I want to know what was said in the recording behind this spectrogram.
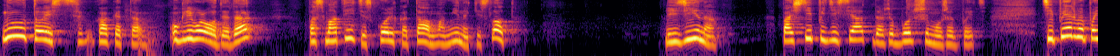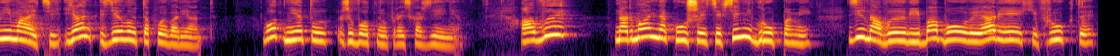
ну то есть, как это, углеводы, да? Посмотрите, сколько там аминокислот. Лизина. Почти 50, даже больше может быть. Теперь вы понимаете, я сделаю такой вариант. Вот нету животного происхождения. А вы нормально кушаете всеми группами. Зерновые, бобовые, орехи, фрукты.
